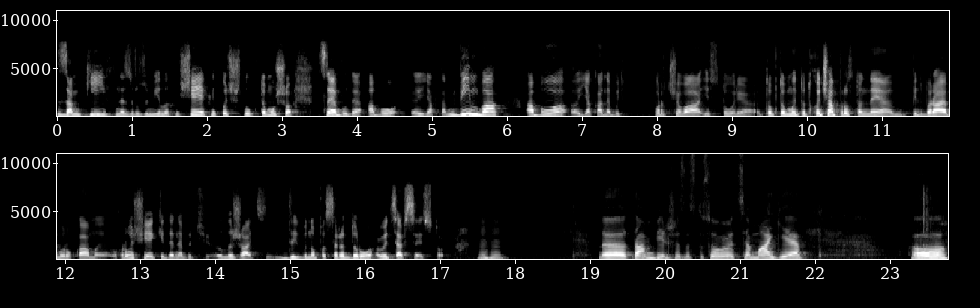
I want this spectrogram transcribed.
замків, незрозумілих іще якихось штук, тому що це буде або е, як там бімба, або е, яка-небудь порчова історія. Тобто ми тут, хоча просто не підбираємо руками гроші, які де-небудь лежать дивно посеред дороги. Оця вся історія. Угу. Е, там більше застосовується магія е,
